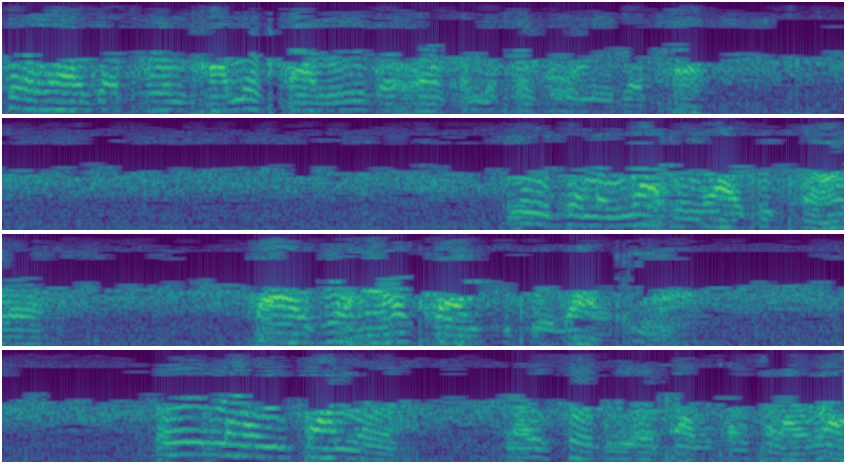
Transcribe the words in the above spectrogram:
พวกเราจะทูลถามในความนี้แต่อองค์สมเด็จพระผู้มีพระภาค นี่จะมันว่าเป็นรายที่ของเราตายเพื่อหาความคิดไม่ได้เออในการหนึ่งในสูตรเดียวกันท่านกล่าวว่า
